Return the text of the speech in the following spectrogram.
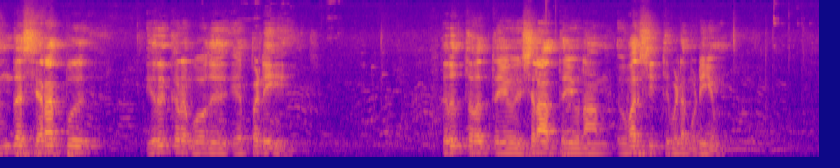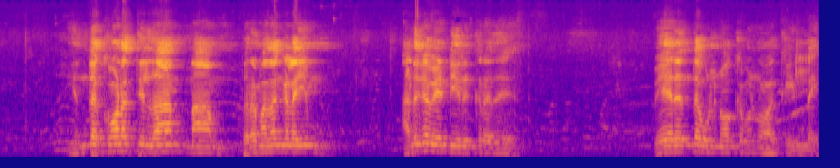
அந்த சிறப்பு இருக்கிற போது எப்படி கிறிஸ்தவத்தையோ இஸ்லாத்தையோ நாம் விமர்சித்து விட முடியும்? இந்த கோணத்தில் தான் நாம் பிற மதங்களையும் அணுக வேண்டியிருக்கிறது. வேறெந்த உள்நோக்கமும் நமக்கு இல்லை.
